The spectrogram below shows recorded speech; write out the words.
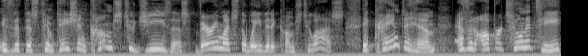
is that this temptation comes to Jesus very much the way that it comes to us. It came to him as an opportunity,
